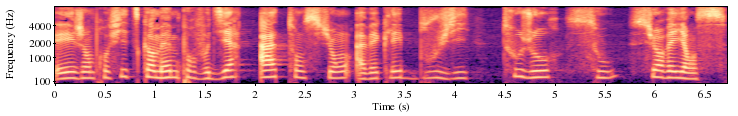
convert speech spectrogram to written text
Et j'en profite quand même pour vous dire attention avec les bougies, toujours sous surveillance.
